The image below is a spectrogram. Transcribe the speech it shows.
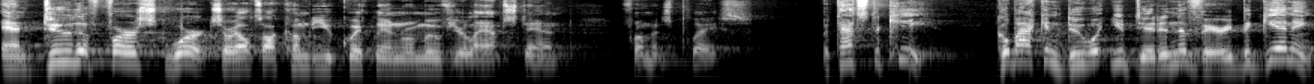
and do the first works, or else I'll come to you quickly and remove your lampstand from its place. But that's the key. Go back and do what you did in the very beginning.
